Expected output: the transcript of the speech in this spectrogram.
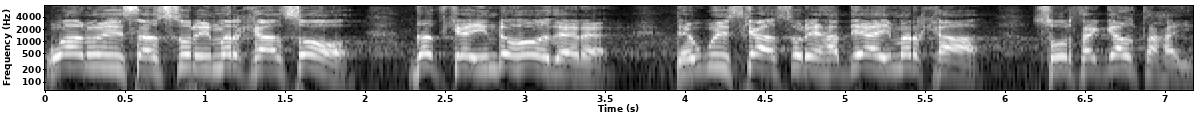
waanu is-asturi markaasoo dadka indhahoodana dee wuu iska asturay haddii ay markaa suurtagal tahay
